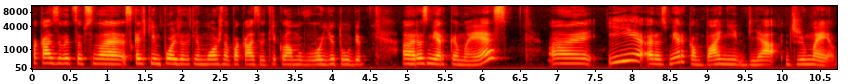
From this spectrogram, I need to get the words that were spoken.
показывает, собственно, скольким пользователям можно показывать рекламу в YouTube, размер КМС и размер компании для Gmail.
